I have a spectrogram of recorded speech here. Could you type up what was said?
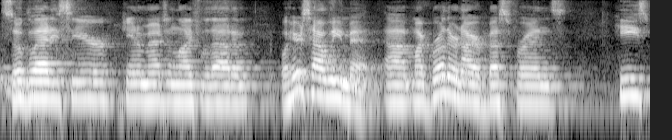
So glad he's here. Can't imagine life without him. Well, here's how we met. Uh, my brother and I are best friends. He's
